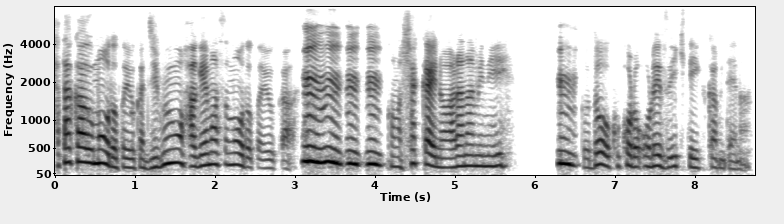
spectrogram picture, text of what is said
う戦うモードというか自分を励ますモードというかうんうんうんうん。この社会の荒波にうん。こうどう心折れず生きていくかみたいな。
